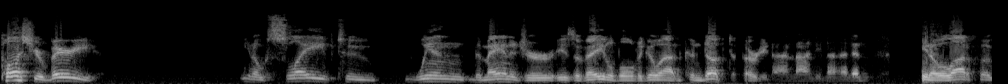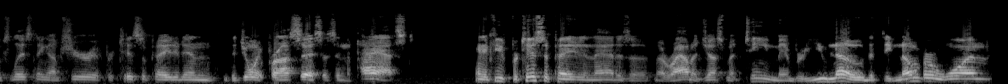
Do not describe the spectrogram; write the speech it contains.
Plus, you're very, you know, slave to when the manager is available to go out and conduct a 39.99. And you know, a lot of folks listening, I'm sure, have participated in the joint processes in the past. And if you've participated in that as a, a route adjustment team member, you know that the number one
